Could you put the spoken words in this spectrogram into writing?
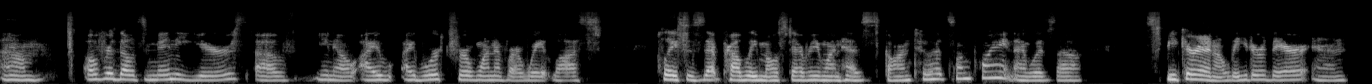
um, over those many years of you know I I worked for one of our weight loss places that probably most everyone has gone to at some point. I was a speaker and a leader there. And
